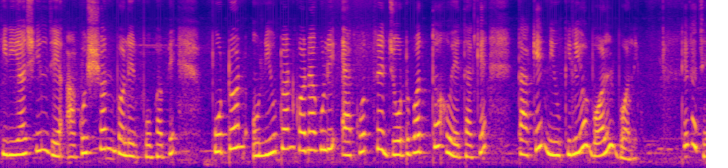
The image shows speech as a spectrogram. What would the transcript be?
ক্রিয়াশীল যে আকর্ষণ বলের প্রভাবে প্রোটন ও নিউটন কণাগুলি একত্রে জোটবদ্ধ হয়ে থাকে, তাকে নিউক্লিয় বল বলে। ঠিক আছে?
